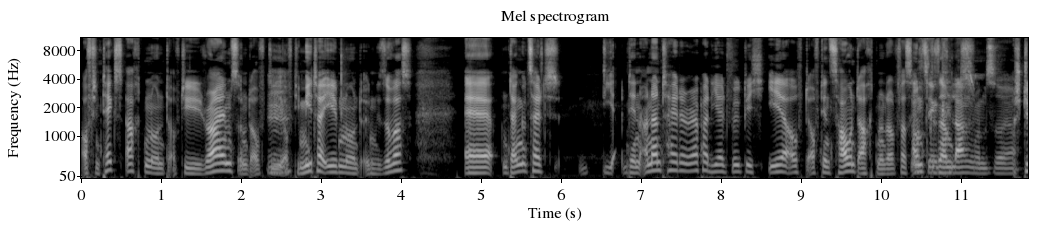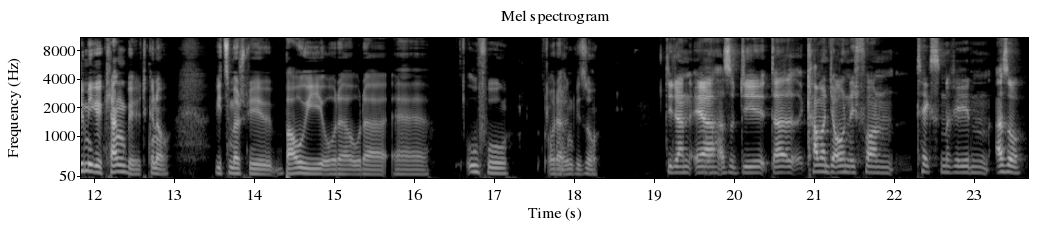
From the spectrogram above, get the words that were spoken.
auf den Text achten und auf die Rhymes und auf die, mhm. auf die Metaebene und irgendwie sowas. Äh, und dann gibt es halt die, den anderen Teil der Rapper, die halt wirklich eher auf, auf den Sound achten und auf das auf insgesamt Klang so, ja. stimmige Klangbild, genau. Wie zum Beispiel Bowie oder, oder äh, UFO oder ja. irgendwie so. Die dann eher, also die, da kann man ja auch nicht von Texten reden. Also,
